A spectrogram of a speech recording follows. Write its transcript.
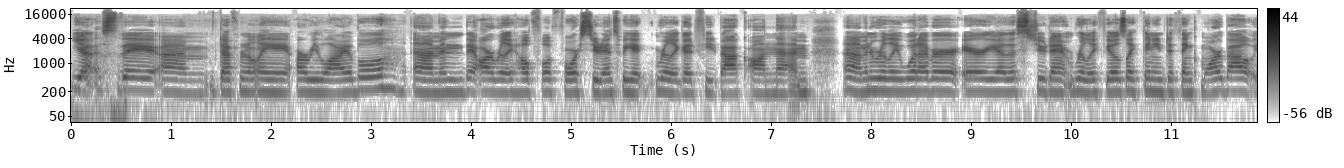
Yes, they um, definitely are reliable um, and they are really helpful for students. We get really good feedback on them. Um, and really, whatever area the student really feels like they need to think more about,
